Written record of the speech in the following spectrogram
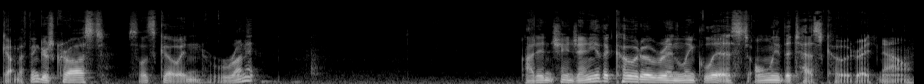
Got my fingers crossed, so let's go and run it. I didn't change any of the code over in linked list, only the test code right now.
